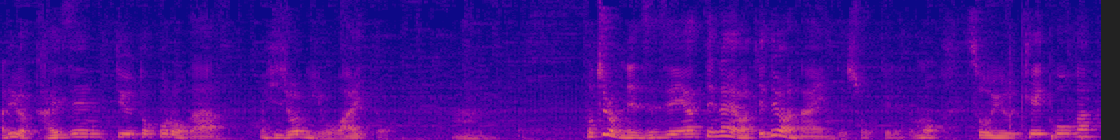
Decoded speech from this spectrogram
あるいは改善っていうところが非常に弱いと。うんもちろんね、全然やってないわけではないんでしょうけれども、そういう傾向が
